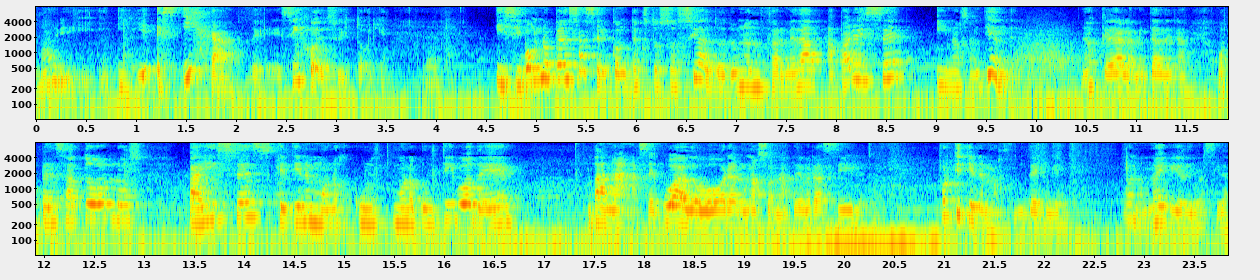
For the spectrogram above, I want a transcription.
Y, es hija, de, es hijo de su historia. Y si vos no pensás el contexto social donde una enfermedad aparece y no se entiende, ¿no? queda la mitad de la... Vos pensás todos los países que tienen monocultivo de bananas, Ecuador, algunas zonas de Brasil, ¿Por qué tienen más dengue? Bueno, no hay biodiversidad.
